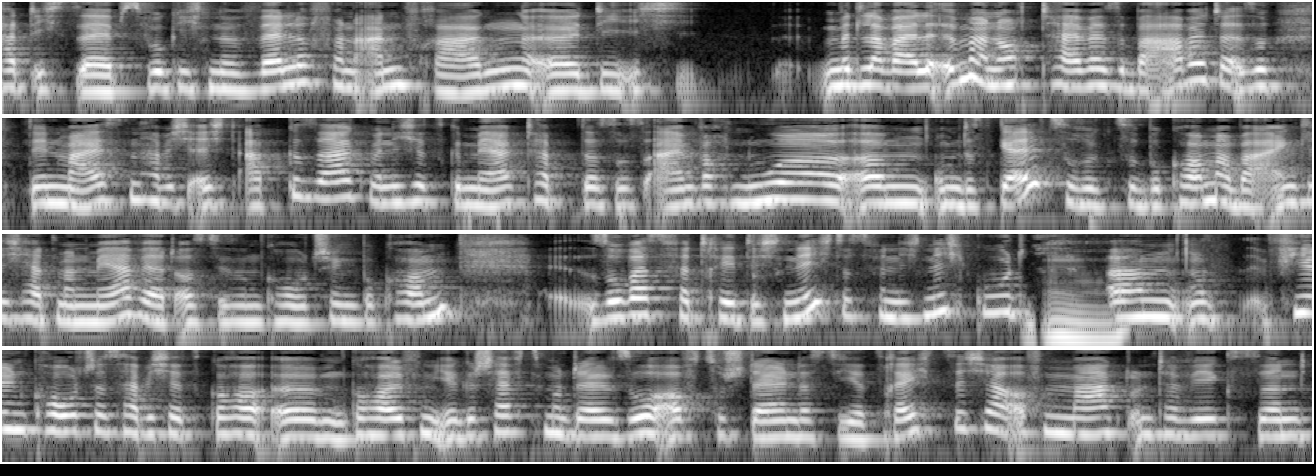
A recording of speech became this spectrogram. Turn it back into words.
hatte ich selbst wirklich eine Welle von Anfragen, äh, die ich mittlerweile immer noch teilweise bearbeite. Also den meisten habe ich echt abgesagt, wenn ich jetzt gemerkt habe, dass es einfach nur ähm, um das Geld zurückzubekommen, aber eigentlich hat man Mehrwert aus diesem Coaching bekommen. Sowas vertrete ich nicht, das finde ich nicht gut. Mhm. Ähm, vielen Coaches habe ich jetzt geho äh, geholfen, ihr Geschäftsmodell so aufzustellen, dass sie jetzt rechtssicher auf dem Markt unterwegs sind.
